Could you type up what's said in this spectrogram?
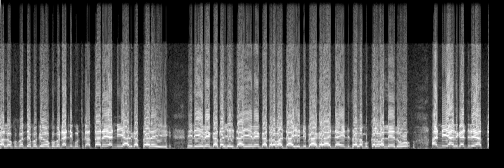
వాళ్ళు ఒక్కొక్క దెబ్బకి ఒక్కొక్కటి అన్ని గుర్తుకొస్తారే అన్ని యాదికొస్తారాయి నేను ఏమేం కథలు చేసినా ఏమేం కథలు పడ్డా ఎన్ని ప్యాకలు ఆడినా ఎన్నిసార్లు ముక్కలు పడలేదు. అన్ని యాదికొచ్చినాయి అత్త.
